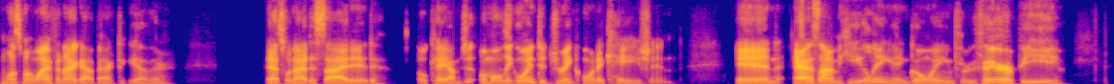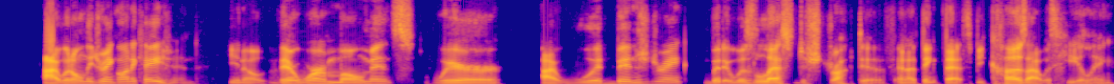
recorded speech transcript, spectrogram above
once my wife and I got back together, that's when I decided, okay, I'm just I'm only going to drink on occasion. And as I'm healing and going through therapy, I would only drink on occasion. You know, there were moments where I would binge drink, but it was less destructive. And I think that's because I was healing.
